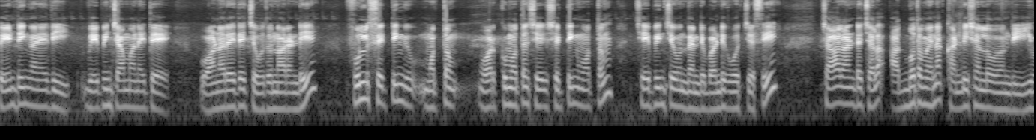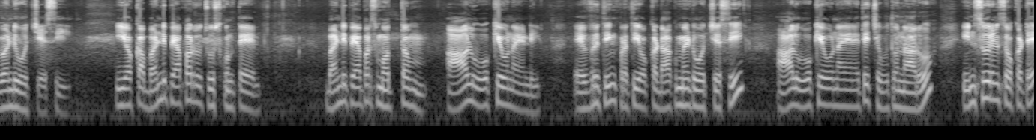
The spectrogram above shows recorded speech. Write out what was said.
పెయింటింగ్ అనేది వేపించామని అయితే ఓనర్ అయితే చెబుతున్నారండి. ఫుల్ సెట్టింగ్ మొత్తం వర్క్ మొత్తం సెట్టింగ్ మొత్తం చేపించే ఉందండి బండికి వచ్చేసి. చాలా అంటే చాలా అద్భుతమైన కండిషన్లో ఉంది ఈ బండి వచ్చేసి. ఈ యొక్క బండి పేపర్లు చూసుకుంటే బండి పేపర్స్ మొత్తం ఆల్ ఓకే ఉన్నాయండి. ఎవ్రీథింగ్ ప్రతి ఒక్క డాక్యుమెంట్ వచ్చేసి ఆల్ ఓకే ఉన్నాయని అయితే చెబుతున్నారు. ఇన్సూరెన్స్ ఒకటే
